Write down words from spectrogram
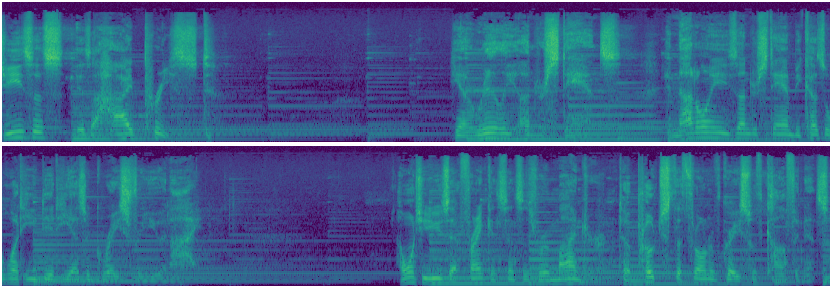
Jesus is a high priest. He really understands. And not only does he understand because of what he did, he has a grace for you and I. I want you to use that frankincense as a reminder to approach the throne of grace with confidence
